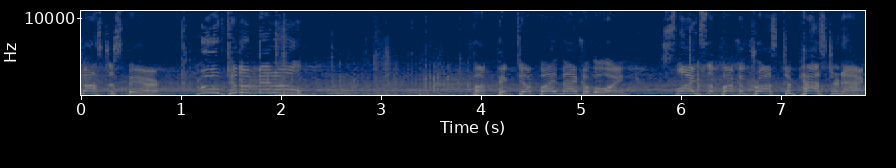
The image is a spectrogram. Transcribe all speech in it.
Gostisbehere. Move to the middle. Puck picked up by McAvoy. Slides the puck across to Pastrnak.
